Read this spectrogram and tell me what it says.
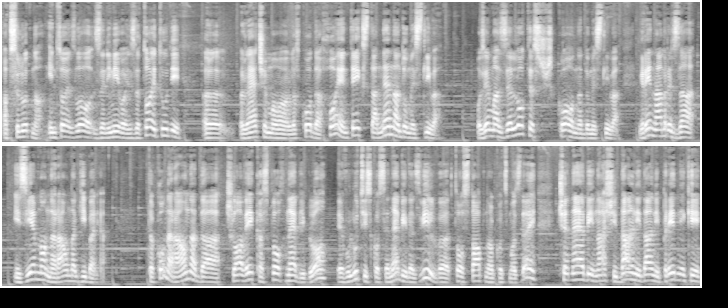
Absolutno. In to je zelo zanimivo. In zato je tudi, uh, rečemo, lahko, da hoja in tek sta nenadomestljiva, oziroma zelo težko nadomestljiva. Gre namreč za izjemno naravna gibanja. Tako naravna, da človeka sploh ne bi bilo, evolucijsko se ne bi razvil v to stopno, kot smo zdaj, če ne bi naši daljni, daljni predniki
